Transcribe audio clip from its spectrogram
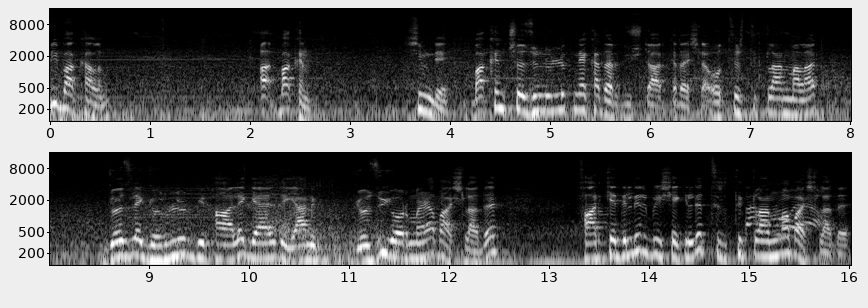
Bir bakalım. Bakın. Şimdi bakın çözünürlük ne kadar düştü arkadaşlar. O tırtıklanmalar gözle görülür bir hale geldi. Yani gözü yormaya başladı. Fark edilir bir şekilde tırtıklanma başladı.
